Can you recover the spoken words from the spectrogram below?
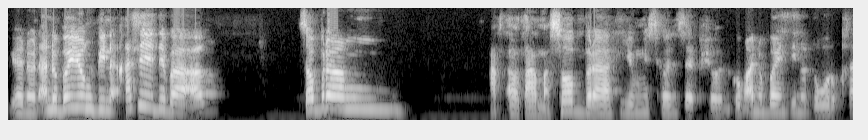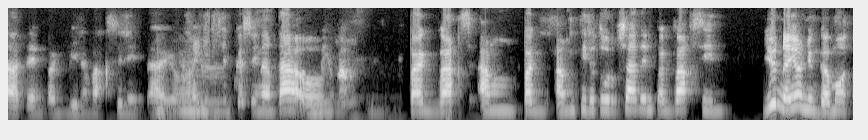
ganun. Ano ba yung, bina- kasi di ba, ang sobrang, ah, oh, tama, sobra yung misconception kung ano ba yung tinuturok sa atin pag binavaccinate tayo. Mhm. Ang isip kasi ng tao, pag vax ang pag ang tinuturok sa atin pag vaccine, yun na yun yung gamot.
